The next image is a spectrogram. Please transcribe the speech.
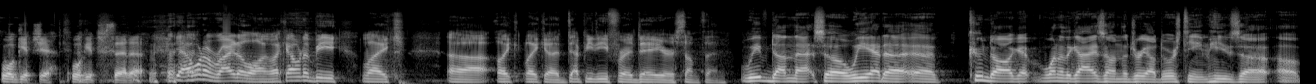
We'll get you. We'll get you set up. yeah, I want to ride along. Like I want to be like uh like like a deputy for a day or something. We've done that. So we had a, a coon one of the guys on the Drury Outdoors team. He's a, a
